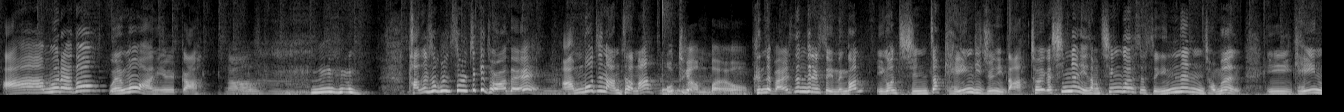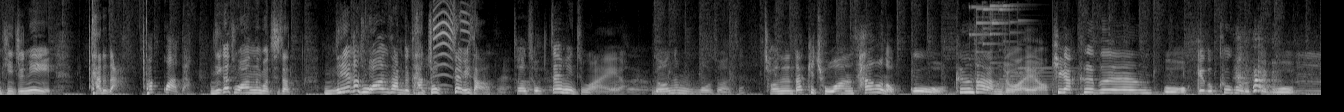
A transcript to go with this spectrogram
아무래도 외모 아닐까? 다들 솔- 솔직히 줘야 돼. 안 보진 않잖아. 어떻게 안 봐요? 근데 말씀드릴 수 있는 건 이건 진짜 개인 기준이다. 저희가 10년 이상 친구였을 수 있는 점은 이 개인 기준이 다르다. 확고하다. 네가 좋아하는 거 진짜 얘가 좋아하는 사람들 다 족제비상. 저 족제비 좋아해요. 너는 뭐 좋아하지? 저는 딱히 좋아하는 상은 없고 큰 사람 좋아해요 키가 크든 뭐 어깨도 크고 이렇게 뭐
